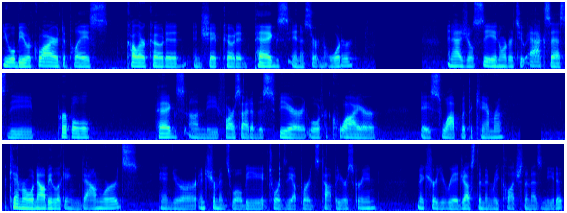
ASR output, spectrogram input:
You will be required to place color coded and shape coded pegs in a certain order. And as you'll see, in order to access the purple pegs on the far side of the sphere, it will require a swap with the camera. The camera will now be looking downwards and your instruments will be towards the upwards top of your screen. Make sure you readjust them and reclutch them as needed.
